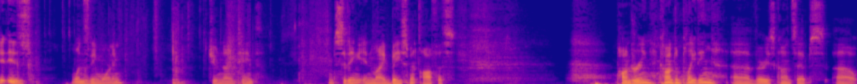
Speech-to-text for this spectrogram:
It is Wednesday morning, June 19th. I'm sitting in my basement office, pondering, contemplating uh, various concepts. Uh,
